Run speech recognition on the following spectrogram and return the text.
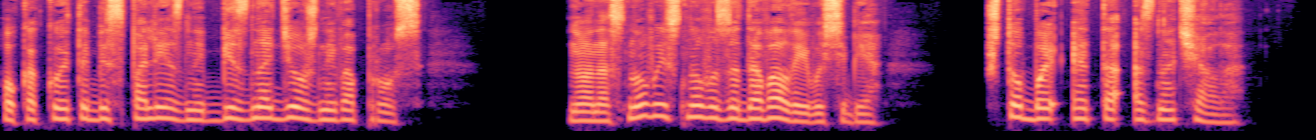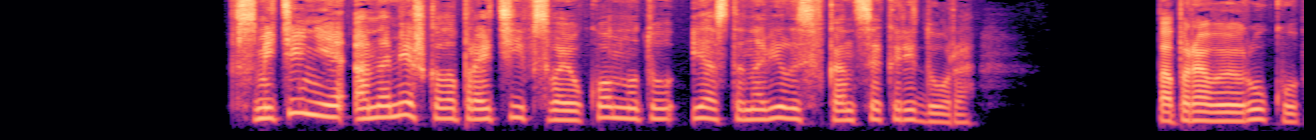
О, какой-то бесполезный, безнадежный вопрос. Но она снова и снова задавала его себе. Что бы это означало? В смятении она мешкала пройти в свою комнату и остановилась в конце коридора. По правую руку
